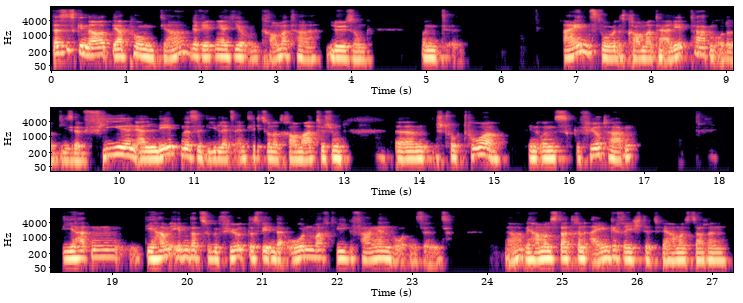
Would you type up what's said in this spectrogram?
das ist genau der Punkt, ja. Wir reden ja hier um Traumata-Lösung. Und eins, wo wir das Traumata erlebt haben oder diese vielen Erlebnisse, die letztendlich zu einer traumatischen ähm, Struktur in uns geführt haben, die hatten, die haben eben dazu geführt, dass wir in der Ohnmacht wie gefangen worden sind. Ja, wir haben uns da drin eingerichtet, wir haben uns darin,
